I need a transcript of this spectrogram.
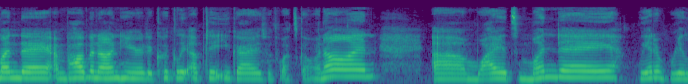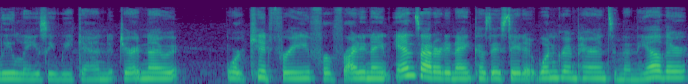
Monday. I'm popping on here to quickly update you guys with what's going on, um, why it's Monday. We had a really lazy weekend. Jared and I were kid-free for Friday night and Saturday night because they stayed at one grandparent's and then the other.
